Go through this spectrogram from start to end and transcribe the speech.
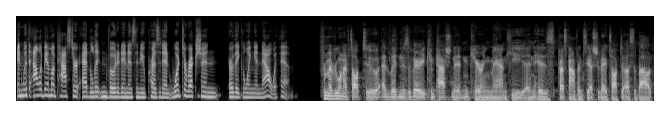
And with Alabama pastor Ed Litton voted in as the new president, what direction are they going in now with him? From everyone I've talked to, Ed Litton is a very compassionate and caring man. He, in his press conference yesterday, talked to us about,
